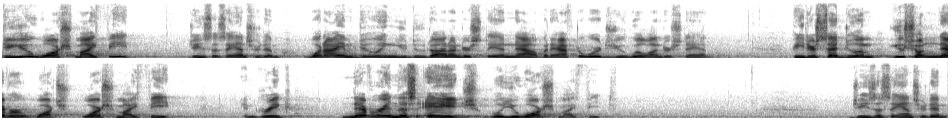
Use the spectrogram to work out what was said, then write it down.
do you wash my feet? Jesus answered him, What I am doing you do not understand now, but afterwards you will understand. Peter said to him, You shall never wash, wash my feet. In Greek, never in this age will you wash my feet. Jesus answered him,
